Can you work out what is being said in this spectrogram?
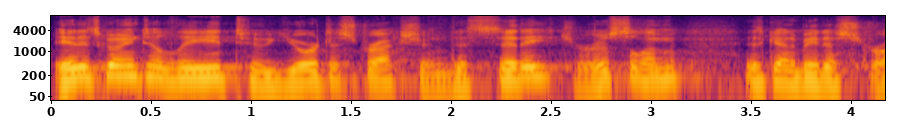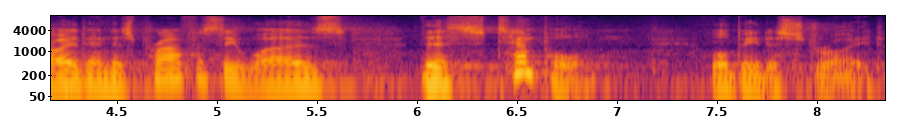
it is going to lead to your destruction. This city, Jerusalem, is going to be destroyed, and his prophecy was this temple will be destroyed.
